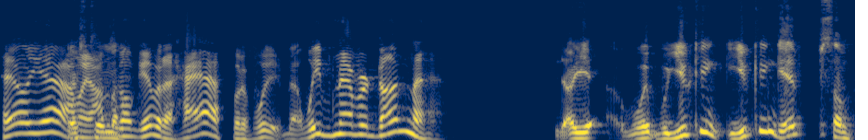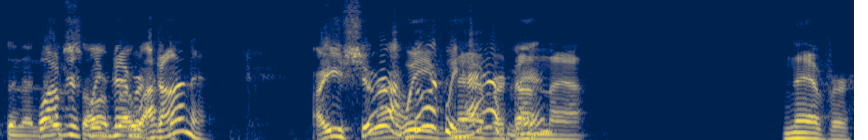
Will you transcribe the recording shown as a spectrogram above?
Hell yeah. I mean, I too was much- gonna give it a half, but if we we've never done that. Oh, yeah, well, you can you can give something a Well, no I'm just star, we've never. I- done it. Are you sure? I we've like we never have, done man. that. Never.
